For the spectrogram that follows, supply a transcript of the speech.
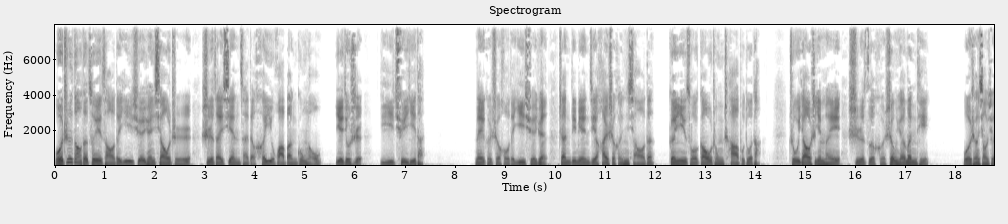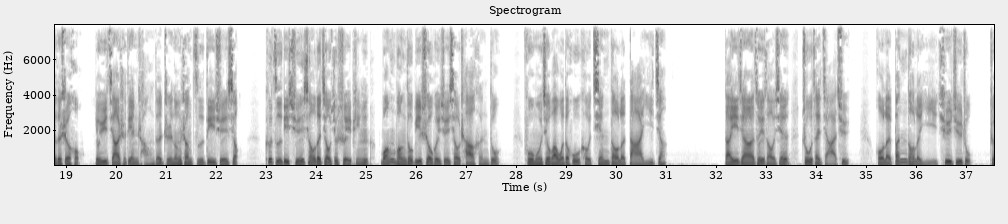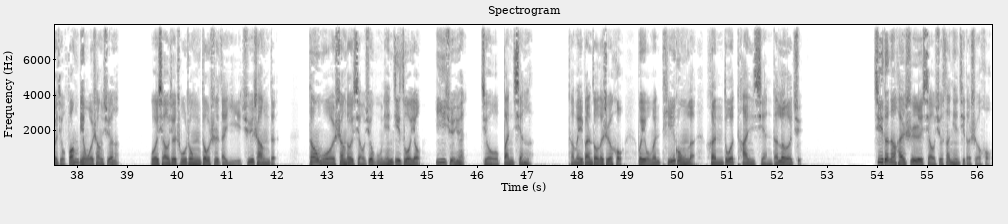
我知道的最早的医学院校址是在现在的黑化办公楼，也就是乙区一带。那个时候的医学院占地面积还是很小的，跟一所高中差不多大。主要是因为师资和生源问题。我上小学的时候，由于家是电厂的，只能上子弟学校。可子弟学校的教学水平往往都比社会学校差很多。父母就把我的户口迁到了大姨家。大姨家最早先住在甲区，后来搬到了乙区居住，这就方便我上学了。我小学、初中都是在乙区上的。当我上到小学五年级左右，医学院就搬迁了。他没搬走的时候，为我们提供了很多探险的乐趣。记得那还是小学三年级的时候。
